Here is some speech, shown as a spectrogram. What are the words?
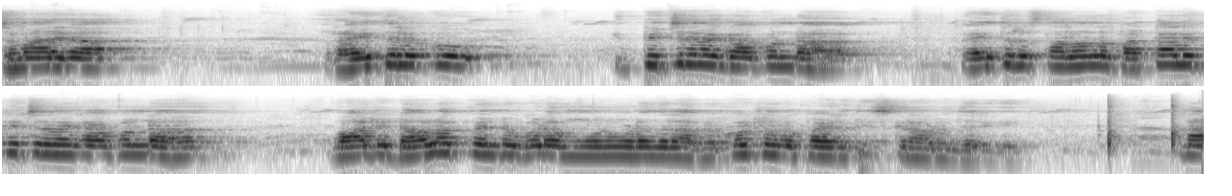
సుమారుగా రైతులకు ఇప్పించడమే కాకుండా రైతుల స్థలంలో పట్టాలు ఇప్పించడమే కాకుండా వాటి డెవలప్మెంట్ కూడా మూడు మూడు వందల యాభై కోట్ల రూపాయలు తీసుకురావడం జరిగింది. నా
